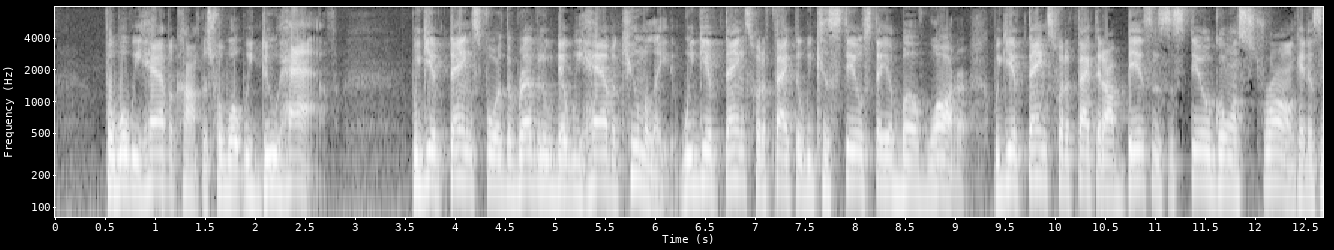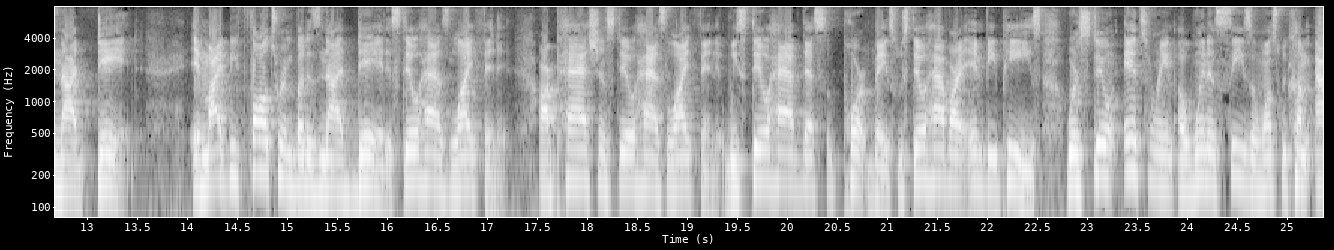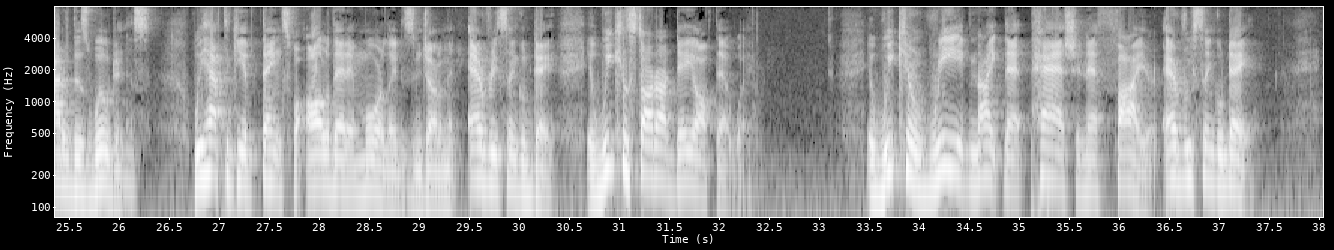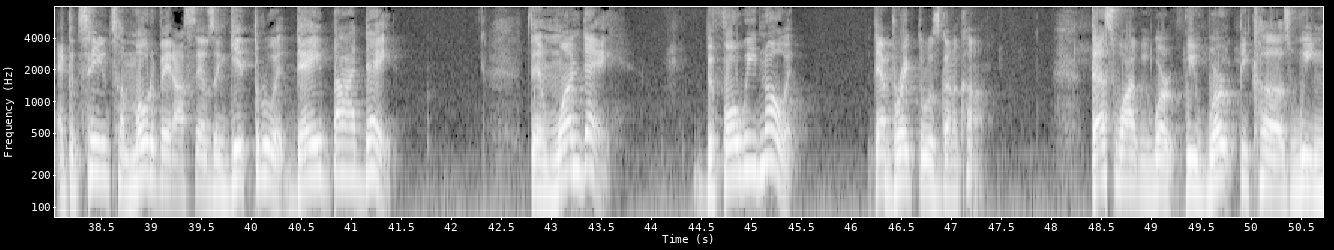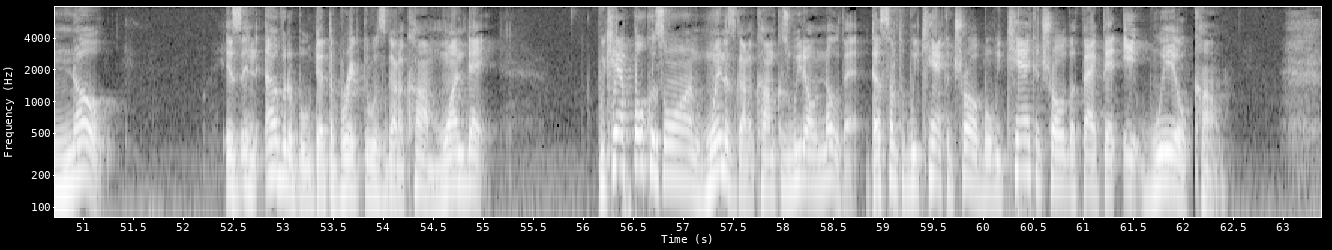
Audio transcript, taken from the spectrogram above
for what we have accomplished, for what we do have. We give thanks for the revenue that we have accumulated. We give thanks for the fact that we can still stay above water. We give thanks for the fact that our business is still going strong and it's not dead. It might be faltering, but it's not dead. It still has life in it. Our passion still has life in it. We still have that support base. We still have our MVPs. We're still entering a winning season once we come out of this wilderness. We have to give thanks for all of that and more, ladies and gentlemen, every single day. If we can start our day off that way, if we can reignite that passion, that fire every single day, and continue to motivate ourselves and get through it day by day, then one day, before we know it, that breakthrough is going to come. That's why we work. We work because we know it's inevitable that the breakthrough is going to come one day. We can't focus on when it's going to come because we don't know that. That's something we can't control, but we can control the fact that it will come.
